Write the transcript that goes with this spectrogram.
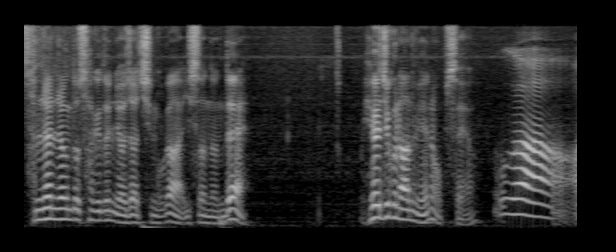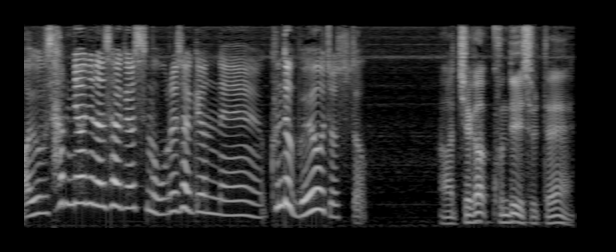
3년 정도 사귀던 여자친구가 있었는데 헤어지고 난 후에는 없어요. 우와, 아유 3년이나 사귀었으면 오래 사귀었네. 근데 왜 헤어졌어? 아, 제가 군대에 있을 때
